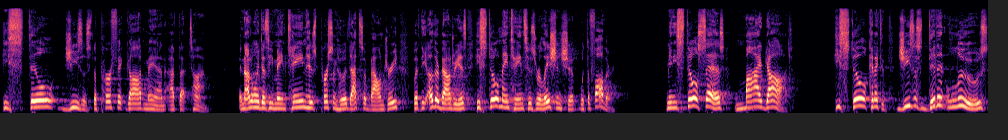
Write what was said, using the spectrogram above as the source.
He's still Jesus, the perfect God man at that time. And not only does he maintain his personhood, that's a boundary, but the other boundary is he still maintains his relationship with the Father. I mean, he still says, My God. He's still connected. Jesus didn't lose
